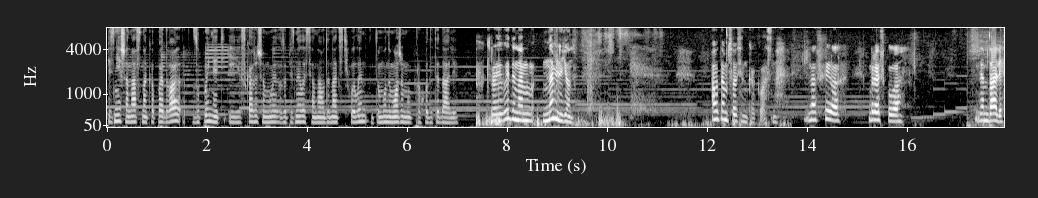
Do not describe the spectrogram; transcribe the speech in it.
Пізніше нас на КП-2 зупинять і скажуть, що ми запізнилися на 11 хвилин, тому не можемо проходити далі. Краєвиди на, на мільйон. А от там сосінка класна. На схилах Брескула. Йдемо далі.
